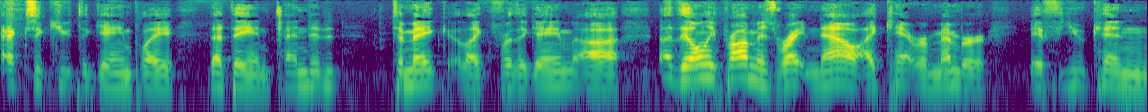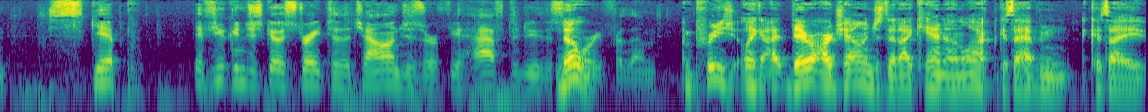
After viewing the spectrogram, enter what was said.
execute the gameplay that they intended to make, like for the game. Uh, the only problem is right now I can't remember if you can skip if you can just go straight to the challenges or if you have to do the story no, for them. I'm pretty sure. Like I, there are challenges that I can't unlock because I haven't because I.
